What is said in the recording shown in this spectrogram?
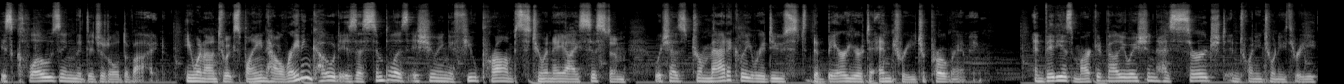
is closing the digital divide. He went on to explain how writing code is as simple as issuing a few prompts to an AI system, which has dramatically reduced the barrier to entry to programming. NVIDIA's market valuation has surged in 2023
